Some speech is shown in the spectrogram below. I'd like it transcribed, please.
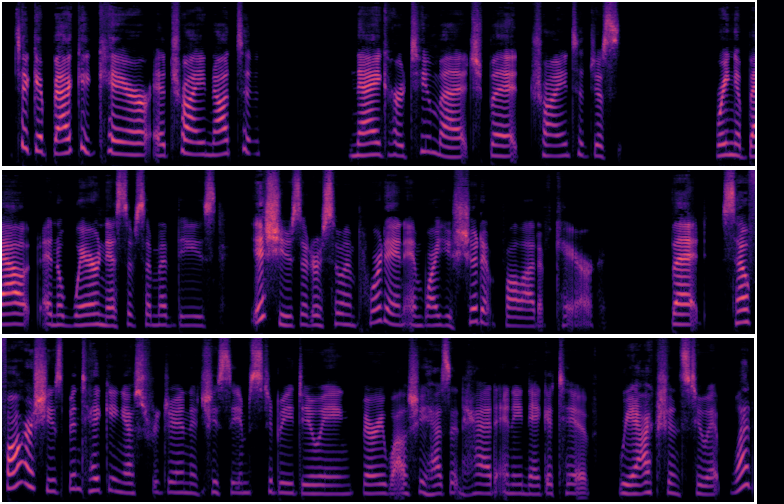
to get back in care and trying not to nag her too much, but trying to just bring about an awareness of some of these issues that are so important and why you shouldn't fall out of care. But so far, she's been taking estrogen and she seems to be doing very well. She hasn't had any negative reactions to it. What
